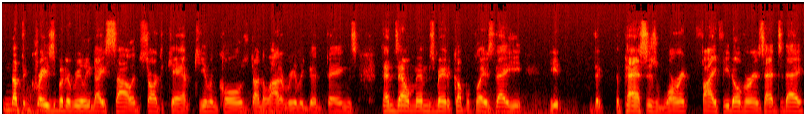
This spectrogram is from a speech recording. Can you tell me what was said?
nothing crazy, but a really nice, solid start to camp. Keelan Cole's done a lot of really good things. Denzel Mims made a couple plays today. He he the the passes weren't five feet over his head today.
